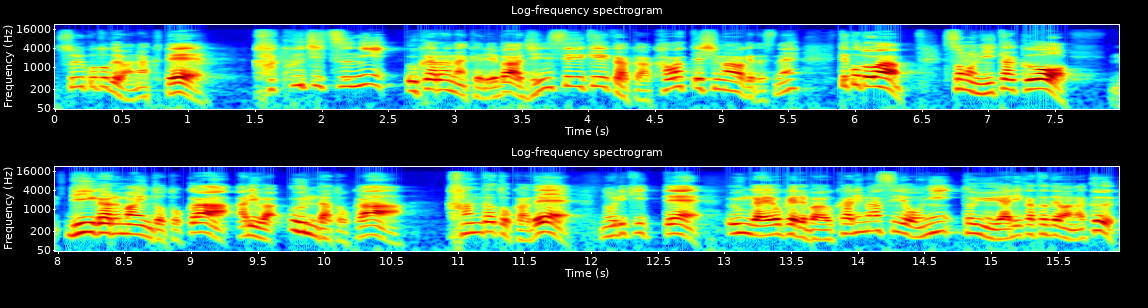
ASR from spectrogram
そういうことではなくて確実に受からなければ人生計画が変わってしまうわけですね。ってことはその2択をリーガルマインドとかあるいは運だとか勘だとかで乗り切って運が良ければ受かりますようにというやり方ではなく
